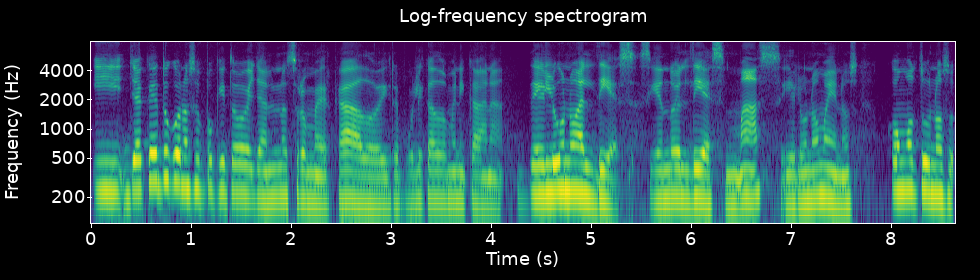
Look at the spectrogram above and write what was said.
Y ya que tú conoces un poquito ya nuestro mercado y República Dominicana, del 1 al 10, siendo el 10 más y el 1 menos, ¿cómo tú nos,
